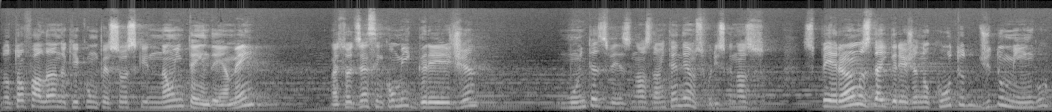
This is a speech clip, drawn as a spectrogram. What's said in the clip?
não estou falando aqui com pessoas que não entendem, amém? Mas estou dizendo assim, como igreja, muitas vezes nós não entendemos. Por isso que nós esperamos da igreja no culto de domingo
